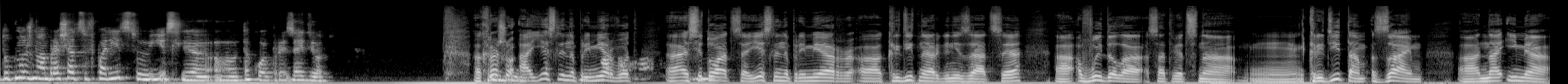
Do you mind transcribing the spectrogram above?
тут нужно обращаться в полицию, если э, такое произойдет. А, хорошо, а если, например, вот а, ситуация, если, например, а, кредитная организация выдала, соответственно, кредит, там, займ на имя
